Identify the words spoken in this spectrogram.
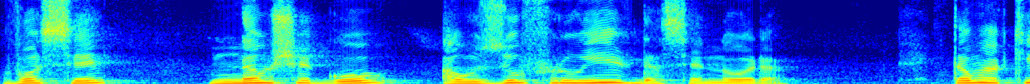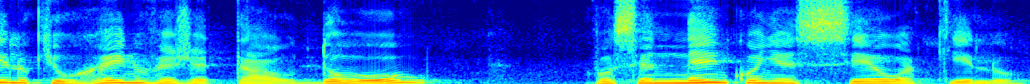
você não chegou a usufruir da cenoura. Então aquilo que o reino vegetal doou, você nem conheceu aquilo.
